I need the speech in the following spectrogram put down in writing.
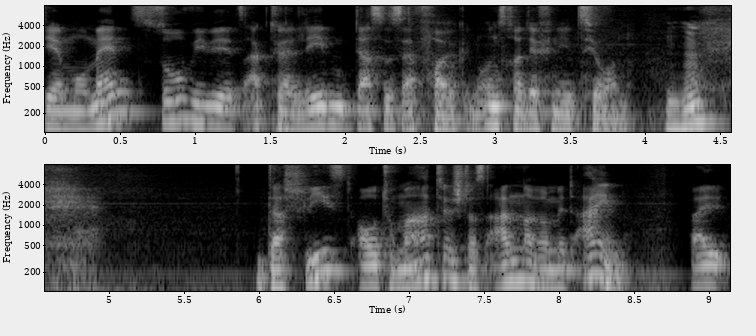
der Moment, so wie wir jetzt aktuell leben, das ist Erfolg in unserer Definition. Mhm. Das schließt automatisch das andere mit ein, weil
